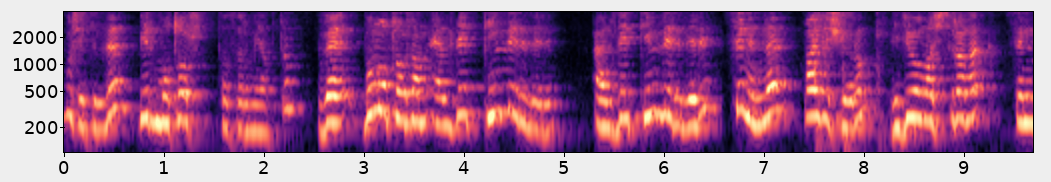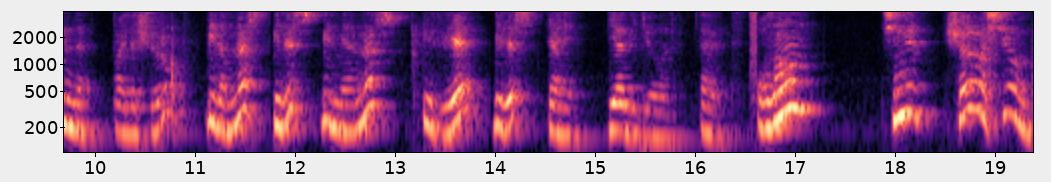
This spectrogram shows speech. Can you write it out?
bu şekilde bir motor tasarımı yaptım ve bu motordan elde ettiğim verileri elde ettiğim verileri seninle paylaşıyorum. Videolaştırarak seninle paylaşıyorum. Bilenler bilir, bilmeyenler izleyebilir. Yani diğer videoları. Evet. O zaman şimdi şöyle başlayalım.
